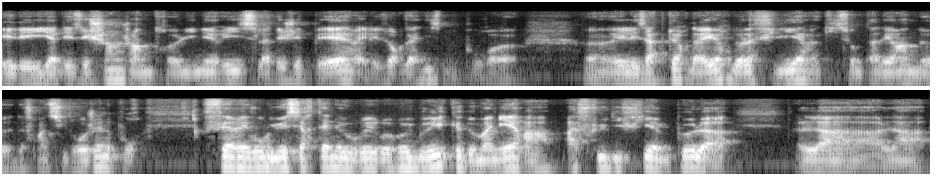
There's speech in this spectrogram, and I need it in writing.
il y a des échanges entre l'INERIS, la DGPR et les organismes pour, et les acteurs d'ailleurs de la filière qui sont adhérents de, France Hydrogène pour faire évoluer certaines rubriques de manière à, fluidifier un peu la, la, la,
